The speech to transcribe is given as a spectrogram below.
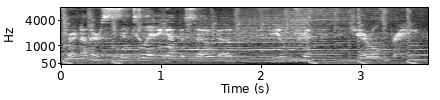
for another scintillating episode of Field Trip to Gerald's Brain.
